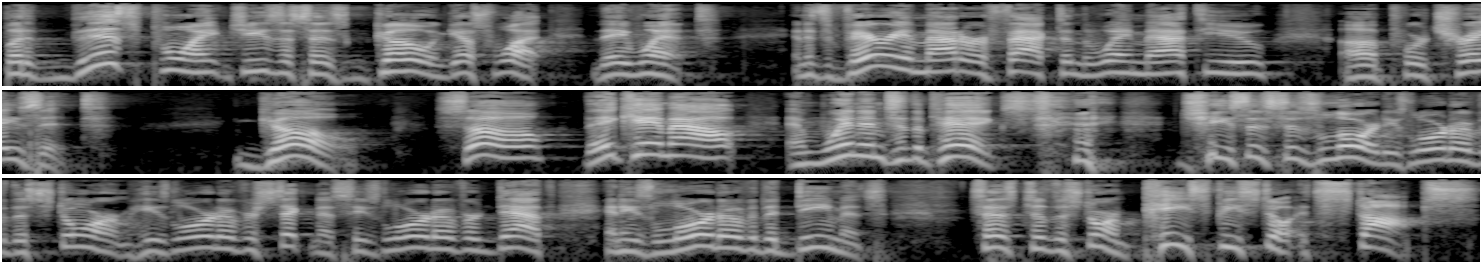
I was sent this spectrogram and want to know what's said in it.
But at this point, Jesus says, Go. And guess what? They went. And it's very a matter of fact in the way Matthew uh, portrays it. Go. So they came out and went into the pigs. Jesus is Lord. He's Lord over the storm. He's Lord over sickness. He's Lord over death. And He's Lord over the demons. It says to the storm, Peace, be still. It stops.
